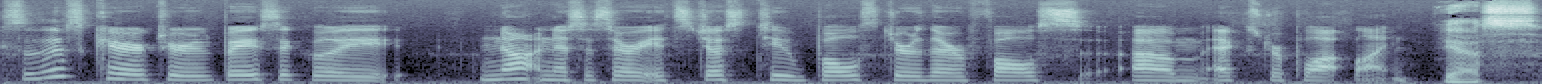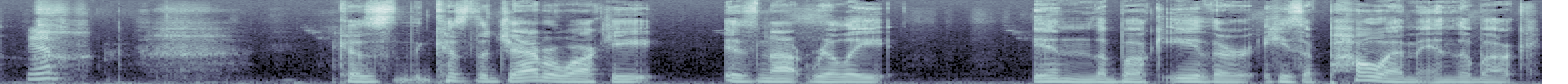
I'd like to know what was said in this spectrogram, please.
So this character is basically not necessary. It's just to bolster their false um, extra plot line. Yes. Yep. Because the Jabberwocky is not really in the book either. He's a poem in the book.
